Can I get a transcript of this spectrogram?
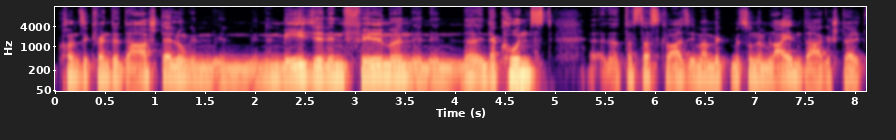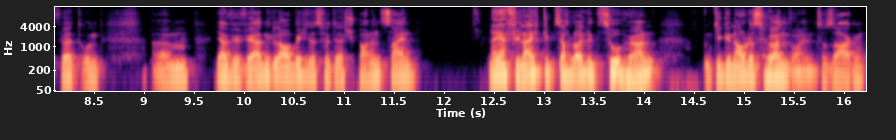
konsequente Darstellung in, in, in den Medien, in Filmen, in, in, ne, in der Kunst, äh, dass das quasi immer mit, mit so einem Leiden dargestellt wird. Und ähm, ja, wir werden, glaube ich, das wird ja spannend sein. Naja, vielleicht gibt es auch Leute, die zuhören und die genau das hören wollen, zu sagen,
